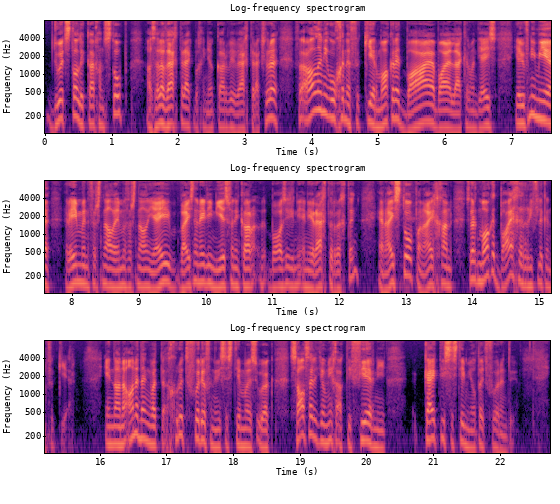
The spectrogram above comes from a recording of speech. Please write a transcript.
doodstil, die kar gaan stop. As hulle wegtrek, begin jou kar weer wegtrek. So veral in die oggende verkeer maak dit baie baie lekker want jy's jy hoef nie meer rem en versnel, rem en versnel. Jy wys nou net die neus van die kar basies in die, in die regte rigting en hy stop en hy gaan so dit maak dit baie gerieflik in verkeer. En dan 'n ander ding wat 'n groot voordeel van hierdie stelsel is ook, selfs al het jy hom nie geaktiveer nie, kyk die stelsel heeltyd vorentoe.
